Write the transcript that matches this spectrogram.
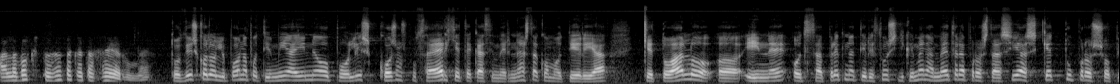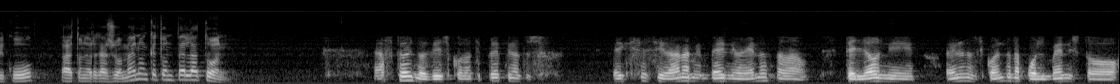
αλλά δόξα τω δεν τα καταφέρουμε. Το δύσκολο λοιπόν από τη μία είναι ο πολλής κόσμος που θα έρχεται καθημερινά στα κομμωτήρια και το άλλο ε, είναι ότι θα πρέπει να τηρηθούν συγκεκριμένα μέτρα προστασίας και του προσωπικού ε, των εργαζομένων και των πελατών. Αυτό είναι το δύσκολο, ότι πρέπει να τους έχεις σε σειρά να μην μπαίνει ο ένας, να τελειώνει ο ένας να σηκώνεται να απολυμμένει στο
